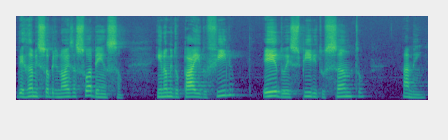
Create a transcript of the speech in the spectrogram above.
derrame sobre nós a sua bênção. Em nome do Pai, e do Filho e do Espírito Santo. Amém.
